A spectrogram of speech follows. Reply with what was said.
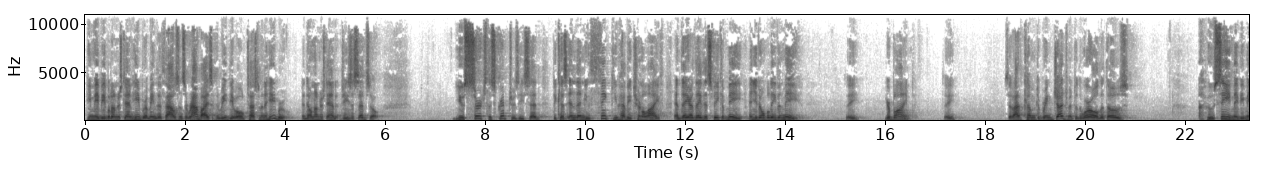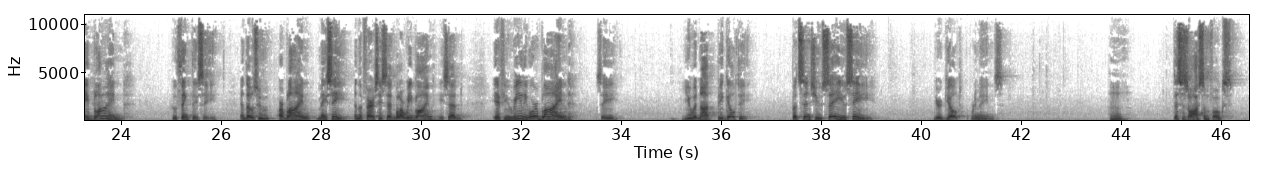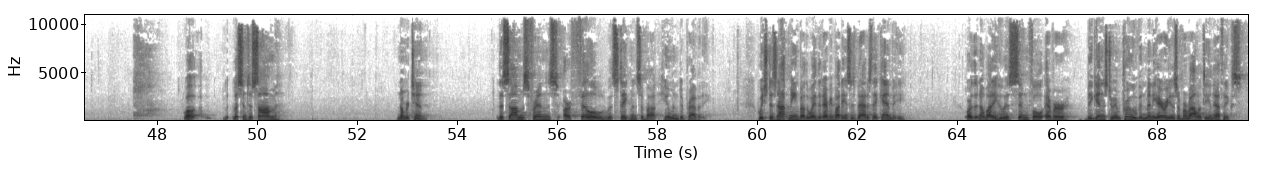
He may be able to understand Hebrew. I mean, there are thousands of rabbis that can read the Old Testament in Hebrew and don't understand it. Jesus said so. You search the scriptures, he said, because in them you think you have eternal life, and they are they that speak of me, and you don't believe in me. See? You're blind. See? He said, I've come to bring judgment to the world that those who see may be made blind who think they see, and those who are blind may see. And the Pharisee said, Well, are we blind? He said, If you really were blind, see, you would not be guilty. But since you say you see, your guilt remains. Hmm. This is awesome, folks. Well, listen to Psalm number 10. The Psalms, friends, are filled with statements about human depravity, which does not mean, by the way, that everybody is as bad as they can be, or that nobody who is sinful ever begins to improve in many areas of morality and ethics.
